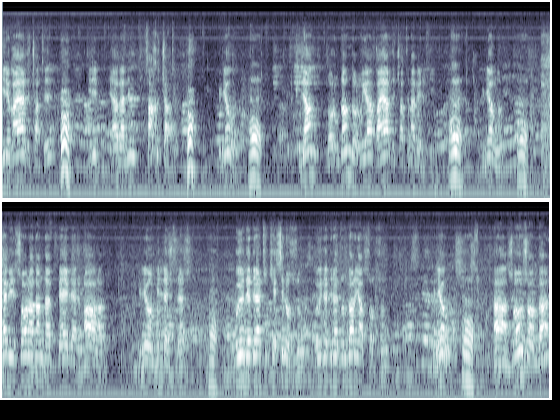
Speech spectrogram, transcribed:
Biri kayardı çatı, ha, biri efendim sakız çatı. ha. Biliyor musun? Evet, Plan doğrudan doğruya kayardı çatına verildi. evet, Biliyor musun? evet. Tabii sonradan da beyler, ağalar biliyor musun birleştiler. Ha. Buyu dediler ki kesin olsun. Buyu dediler dundar yaz olsun. Biliyor musun? Evet. Ha, son sonunda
